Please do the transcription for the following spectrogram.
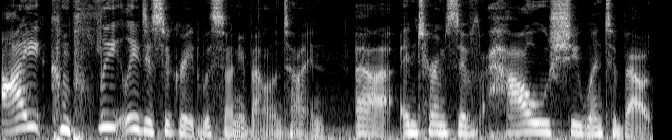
I completely disagreed with Sonya Valentine uh, in terms of how she went about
